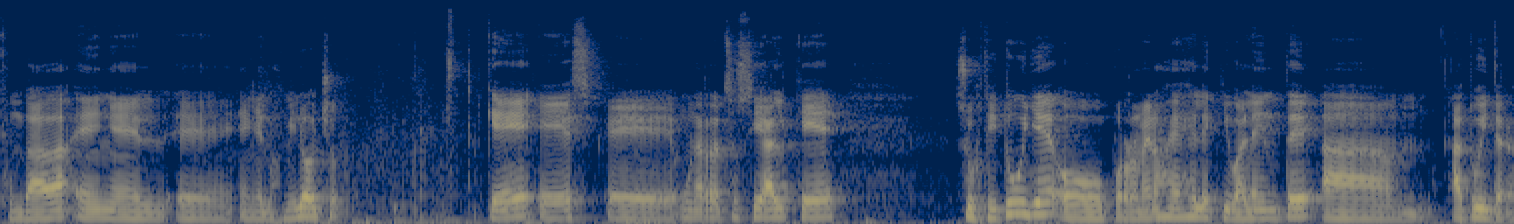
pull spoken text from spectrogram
fundada en el, eh, en el 2008, que es una red social que sustituye o por lo menos es el equivalente a, a Twitter.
